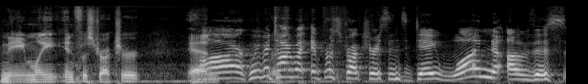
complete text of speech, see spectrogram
namely infrastructure. And Mark, we've been talking about infrastructure since day one of this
